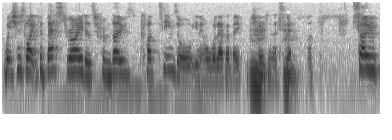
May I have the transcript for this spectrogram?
which is like the best riders from those club teams, or you know, or whatever they've Mm, chosen their selection. So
